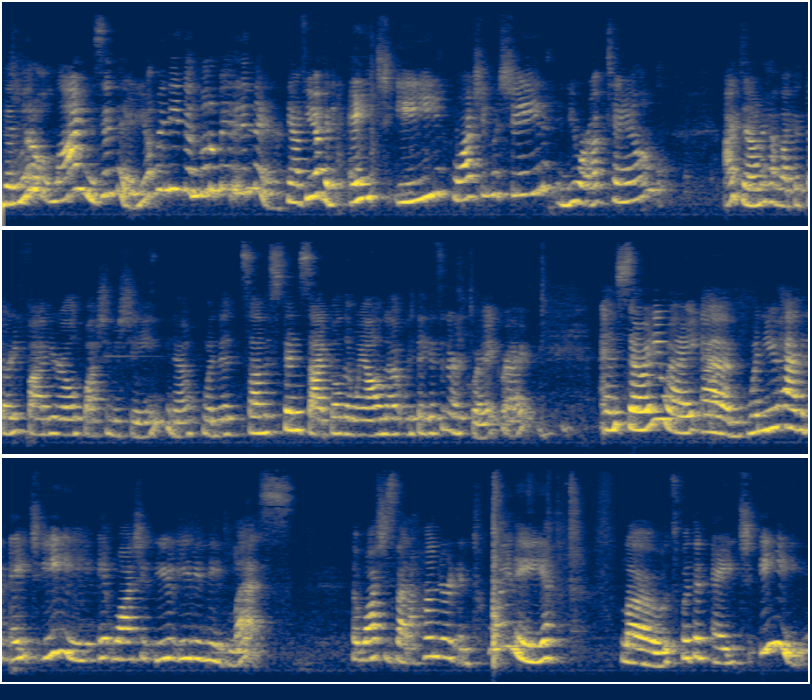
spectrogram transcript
the little line is in there. You only need a little bit in there. Now, if you have an HE washing machine and you are uptown, I don't. Have like a 35 year old washing machine. You know, when it's on the spin cycle, then we all know we think it's an earthquake, right? And so, anyway, um, when you have an HE, it washes. You even need less. It washes about 120 loads with an HE.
